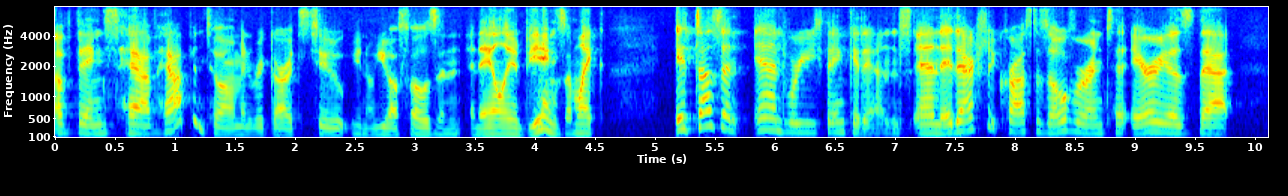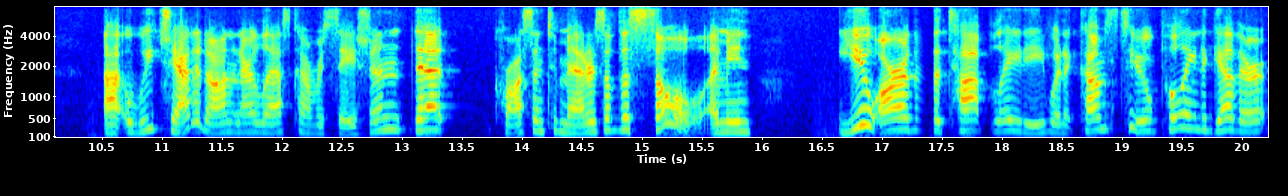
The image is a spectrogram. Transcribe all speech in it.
of things have happened to him in regards to you know UFOs and, and alien beings. I'm like, it doesn't end where you think it ends, and it actually crosses over into areas that uh, we chatted on in our last conversation that cross into matters of the soul. I mean, you are the top lady when it comes to pulling together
